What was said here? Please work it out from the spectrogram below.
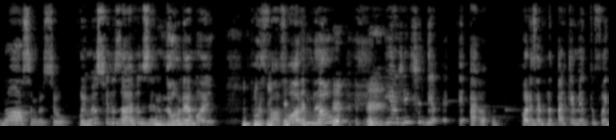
Nossa, meu, se eu põe meus filhos lá, eu vou dizer, não, né, mãe? Por favor, não. e a gente deu. Por exemplo, o parqueamento foi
